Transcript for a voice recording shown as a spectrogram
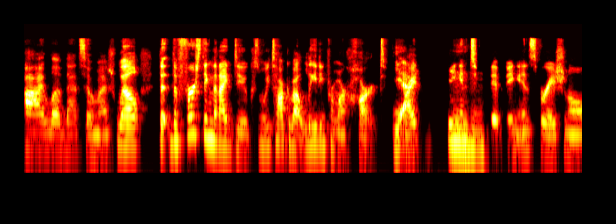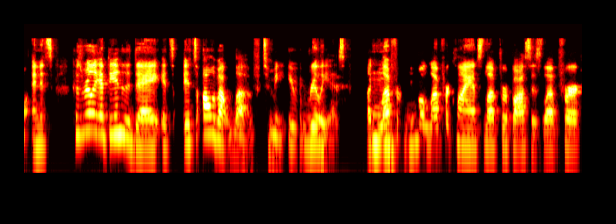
I love that so much. Well the, the first thing that i do because when we talk about leading from our heart yeah. right being mm-hmm. intuitive, being inspirational. And it's because really at the end of the day, it's it's all about love to me. It really is. Like mm-hmm. love for mm-hmm. people, love for clients, love for bosses, love for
